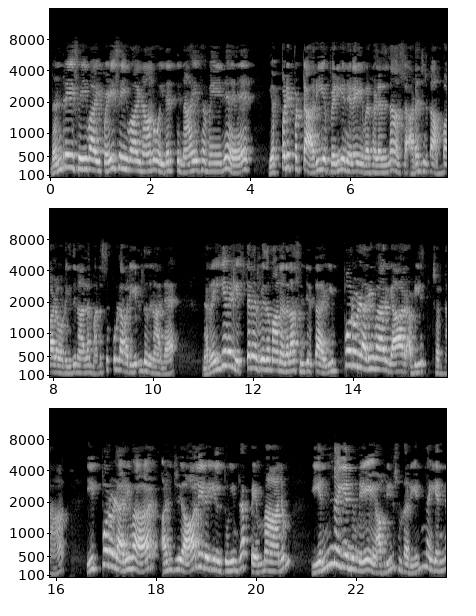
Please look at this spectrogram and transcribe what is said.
நன்றே செய்வாய் பிழை செய்வாய் நானும் இதற்கு நாயகமேன்னு எப்படிப்பட்ட அரிய பெரிய நிலை இவர்கள் எல்லாம் அடைஞ்சிருக்க அம்பாளோட இதனால மனசுக்குள்ள அவர் இருந்ததுனால நிறைய பேர் எத்தனை விதமான இதெல்லாம் செஞ்சிருக்கா. இப்பொருள் அறிவார் யார் அப்படின்னு சொன்னா இப்பொருள் அறிவார் அன்று ஆளிலையில் துயின்ற பெம்மானும் என்ன எண்ணுமே அப்படின்னு சொல்றாரு. என்ன என்ன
